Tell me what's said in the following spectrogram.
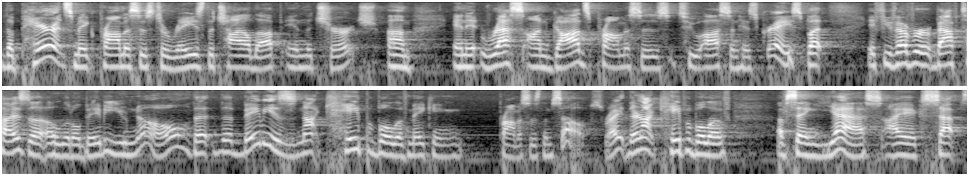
the parents make promises to raise the child up in the church. Um, and it rests on God's promises to us and His grace. But if you've ever baptized a, a, little baby, you know that the baby is not capable of making promises themselves, right? They're not capable of, of saying, Yes, I accept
